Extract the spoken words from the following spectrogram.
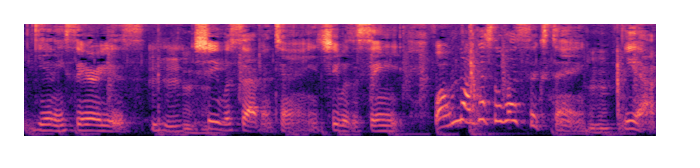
getting serious, mm-hmm. she was 17. She was a senior. Well, no, I guess it was 16. Yeah.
